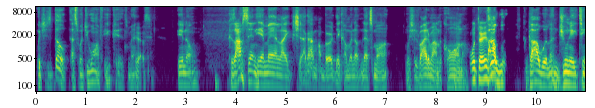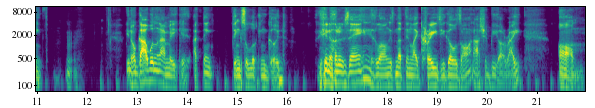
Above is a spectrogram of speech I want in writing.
which is dope. That's what you want for your kids, man. Yes. You know, because I'm sitting here, man. Like, shit, I got my birthday coming up next month, which is right around the corner. What day is God, it? God willing, June 18th. Mm. You know, God willing, I make it. I think things are looking good. You know what I'm saying? As long as nothing like crazy goes on, I should be all right. Um,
